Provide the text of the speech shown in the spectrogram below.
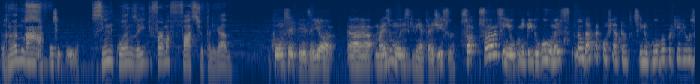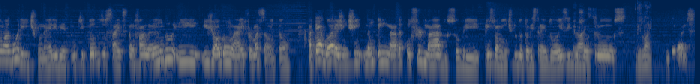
anos. Ah, com certeza. Cinco anos aí de forma fácil, tá ligado? Com certeza. E ó, uh, mais rumores que vem atrás disso. Só, só assim, eu comentei do Google, mas não dá para confiar tanto assim no Google porque ele usa um algoritmo, né? Ele vê o que todos os sites estão falando e, e jogam lá a informação. Então, até agora a gente não tem nada confirmado sobre, principalmente do Doutor Estranho 2 e dos outros vilões. vilões.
